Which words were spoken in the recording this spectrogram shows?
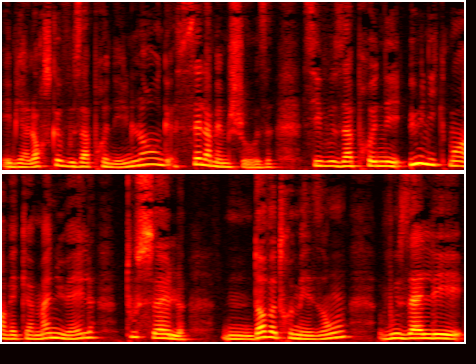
Eh bien, lorsque vous apprenez une langue, c'est la même chose. Si vous apprenez uniquement avec un manuel, tout seul, mm, dans votre maison, vous allez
